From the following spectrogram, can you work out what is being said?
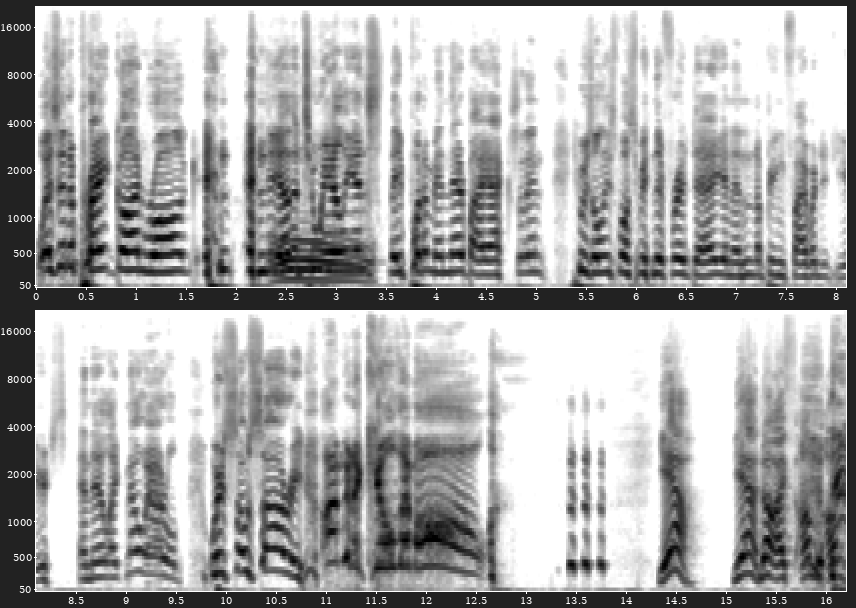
Was it a prank gone wrong? And and the other two oh. aliens, they put him in there by accident. He was only supposed to be in there for a day and ended up being 500 years. And they're like, "No, Harold, we're so sorry. I'm gonna kill them all." Yeah, yeah. No, I, I'm, I'm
